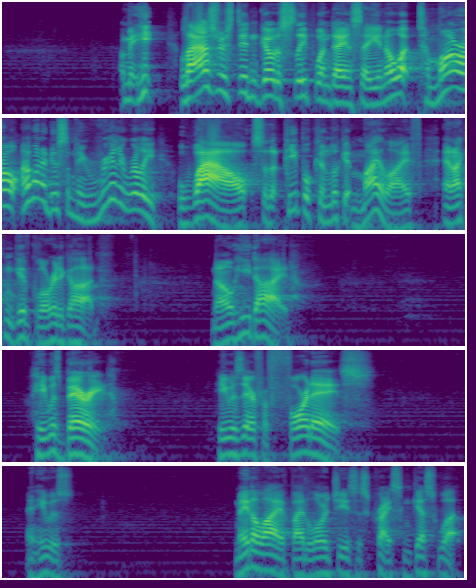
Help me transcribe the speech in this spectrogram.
I mean, he, Lazarus didn't go to sleep one day and say, you know what, tomorrow I want to do something really, really wow so that people can look at my life and I can give glory to God. No, he died. He was buried. He was there for four days. And he was made alive by the Lord Jesus Christ. And guess what?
